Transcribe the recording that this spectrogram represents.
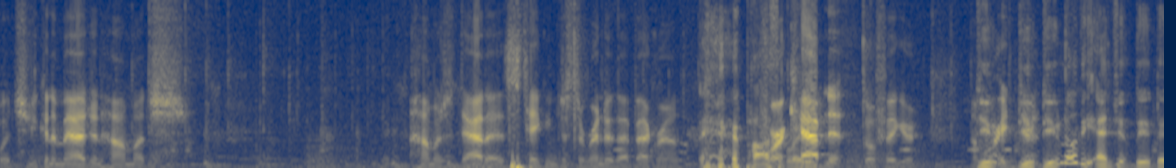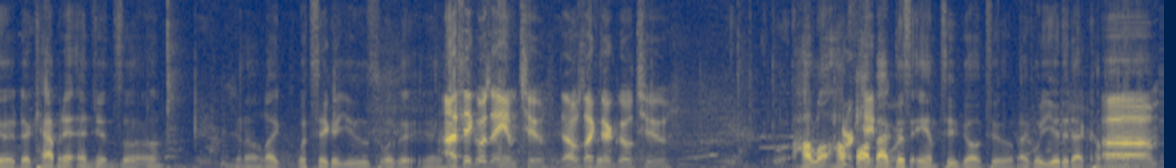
which you can imagine how much how much data it's taking just to render that background Possibly. for a cabinet. Go figure. I'm do you do, you- do you know the engine the, the, the cabinet engines uh you know like what Sega used was it yeah. I think it was AM2. That was like The- their go-to. how long how far back board. does AM2 go to like what year did that come out Um.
